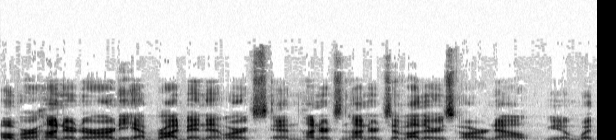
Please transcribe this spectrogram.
Over 100 are already have broadband networks, and hundreds and hundreds of others are now, you know, with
